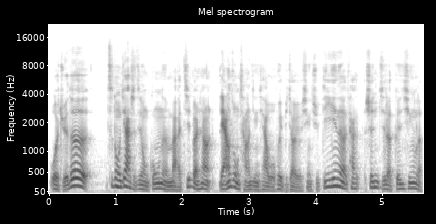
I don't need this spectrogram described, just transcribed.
我觉得自动驾驶这种功能吧，基本上两种场景下我会比较有兴趣。第一呢，它升级了、更新了，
